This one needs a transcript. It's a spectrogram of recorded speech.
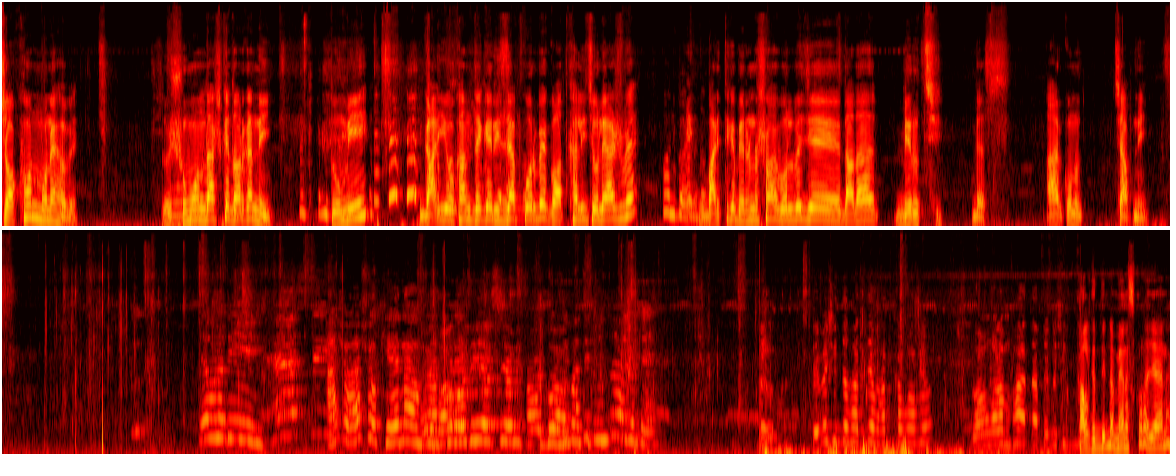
যখন মনে হবে তো সুমন দাসকে দরকার নেই? তুমি গাড়ি ওখান থেকে রিজার্ভ করবে গদখালি চলে আসবে। বাড়ি থেকে বেরোনোর সময় বলবে যে দাদা বেরোচ্ছি। ব্যাস আর কোনো চাপ নেই। আসো আসো খেয়ে নাও। তারপরে দিয়ে আসছি আমি খাওয়ার জন্য। সবজিপাতি তুলতে হবে তো। পেঁপে সিদ্ধ ভাত দিয়ে ভাত খাব গরম গরম ভাত আর পেঁপে সিদ্ধ কালকের দিনটা ম্যানেজ করা যায় না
